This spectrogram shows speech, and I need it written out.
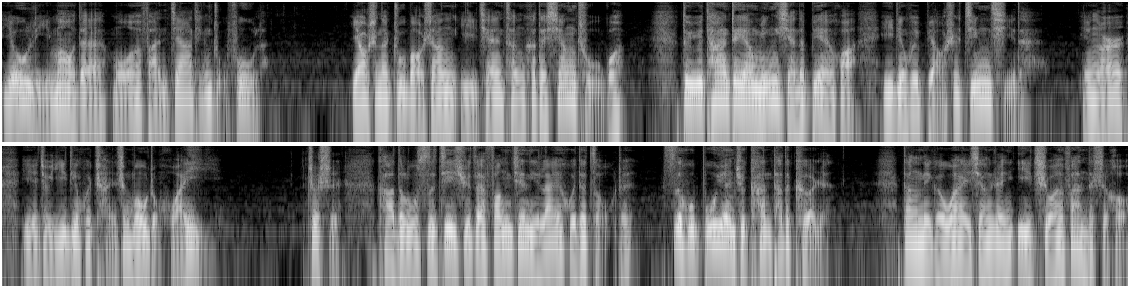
有礼貌的模范家庭主妇了。要是那珠宝商以前曾和她相处过，对于她这样明显的变化，一定会表示惊奇的。因而也就一定会产生某种怀疑。这时，卡德鲁斯继续在房间里来回的走着，似乎不愿去看他的客人。当那个外乡人一吃完饭的时候，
